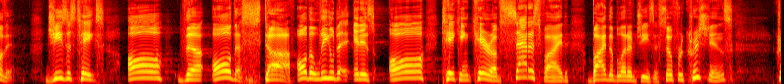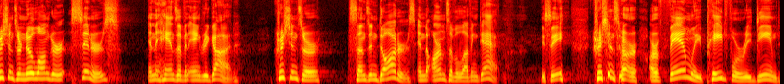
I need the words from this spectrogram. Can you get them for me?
of it. Jesus takes all the all the stuff all the legal it is all taken care of satisfied by the blood of jesus so for christians christians are no longer sinners in the hands of an angry god christians are sons and daughters in the arms of a loving dad. You see? Christians are, are family, paid for, redeemed,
